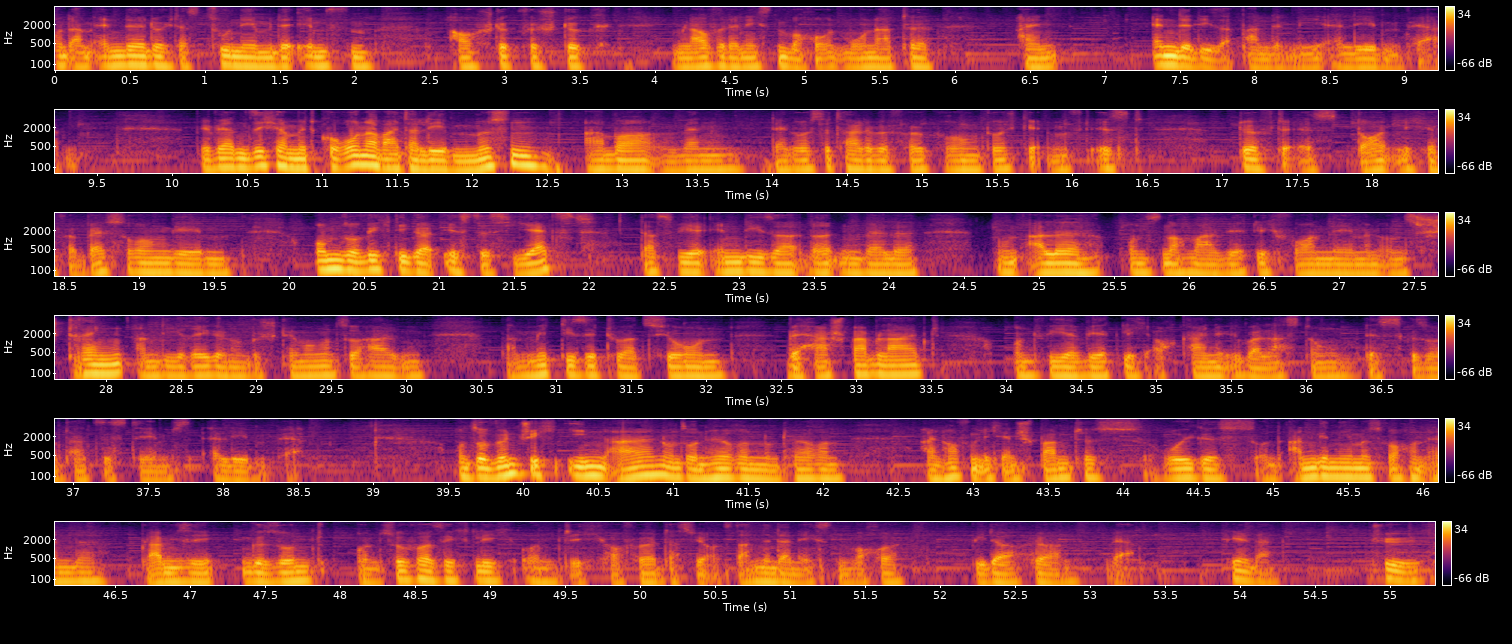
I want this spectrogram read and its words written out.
und am Ende durch das zunehmende Impfen auch Stück für Stück im Laufe der nächsten Woche und Monate ein Ende dieser Pandemie erleben werden. Wir werden sicher mit Corona weiterleben müssen, aber wenn der größte Teil der Bevölkerung durchgeimpft ist, dürfte es deutliche Verbesserungen geben. Umso wichtiger ist es jetzt, dass wir in dieser dritten Welle nun alle uns nochmal wirklich vornehmen, uns streng an die Regeln und Bestimmungen zu halten, damit die Situation beherrschbar bleibt und wir wirklich auch keine Überlastung des Gesundheitssystems erleben werden. Und so wünsche ich Ihnen allen, unseren Hörerinnen und Hörern, ein hoffentlich entspanntes, ruhiges und angenehmes Wochenende. Bleiben Sie gesund und zuversichtlich und ich hoffe, dass wir uns dann in der nächsten Woche wieder hören werden. Vielen Dank. Tschüss.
